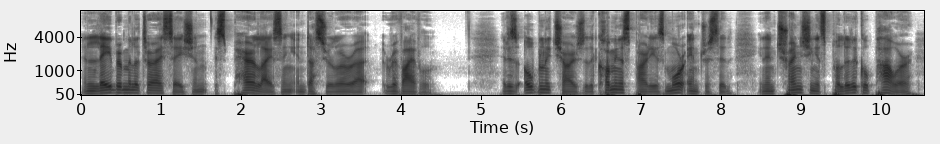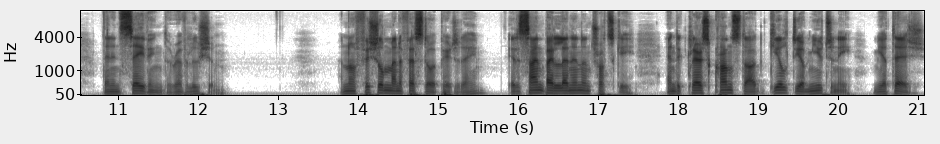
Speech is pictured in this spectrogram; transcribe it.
and labor militarization is paralyzing industrial re revival. It is openly charged that the Communist Party is more interested in entrenching its political power than in saving the revolution. An official manifesto appeared today. It is signed by Lenin and Trotsky and declares Kronstadt guilty of mutiny, miatej,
